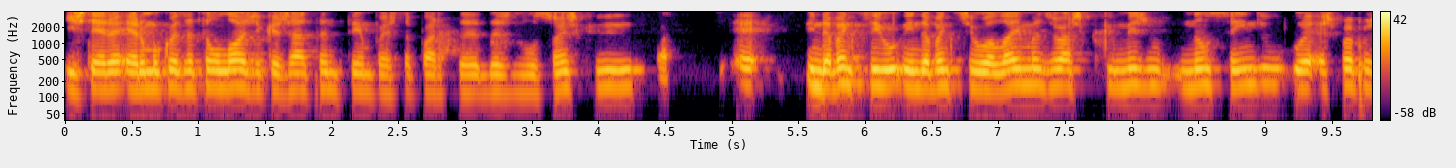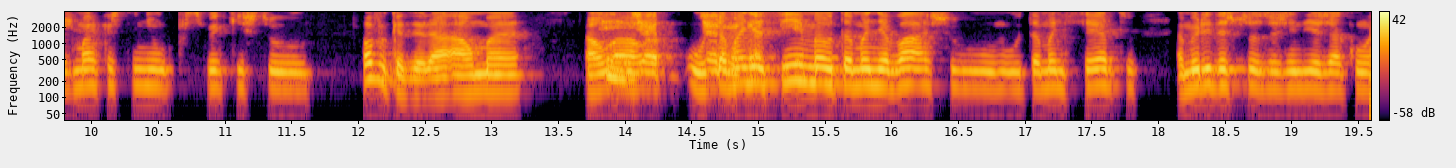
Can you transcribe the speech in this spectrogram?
Isto era, era uma coisa tão lógica já há tanto tempo, esta parte da, das devoluções, que é, ainda, bem que saiu, ainda bem que saiu a lei, mas eu acho que mesmo não saindo, as próprias marcas tinham que perceber que isto. Óbvio, quer dizer, há, há uma. Há, Sim, há, já, o já tamanho acima, o tamanho abaixo, o, o, tamanho certo. A maioria das pessoas hoje em dia já com,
